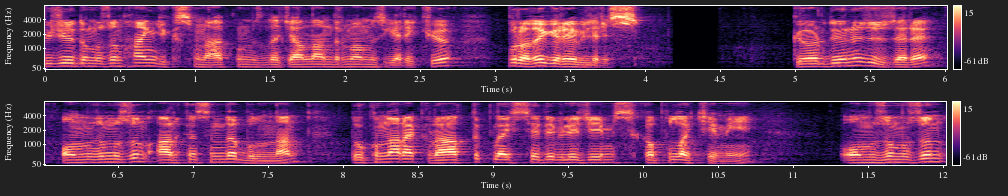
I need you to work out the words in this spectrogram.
vücudumuzun hangi kısmını aklımızda canlandırmamız gerekiyor? Burada görebiliriz. Gördüğünüz üzere omzumuzun arkasında bulunan dokunarak rahatlıkla hissedebileceğimiz skapula kemiği, omzumuzun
